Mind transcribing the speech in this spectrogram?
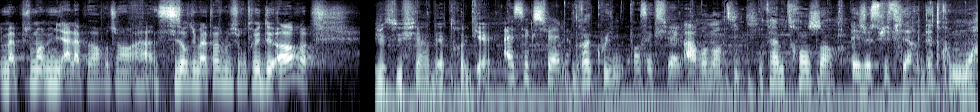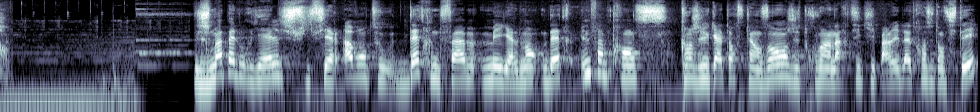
Il m'a plus ou moins mis à la porte, genre à 6 h du matin, je me suis retrouvée dehors. Je suis fier d'être gay. Asexuel. Drag queen. Pansexuelle. Aromantique. Une femme transgenre. Et je suis fière d'être moi. Je m'appelle Ouriel, je suis fière avant tout d'être une femme, mais également d'être une femme trans. Quand j'ai eu 14-15 ans, j'ai trouvé un article qui parlait de la transidentité,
